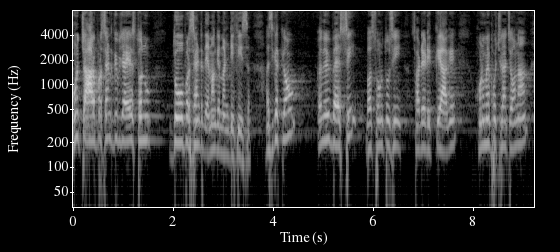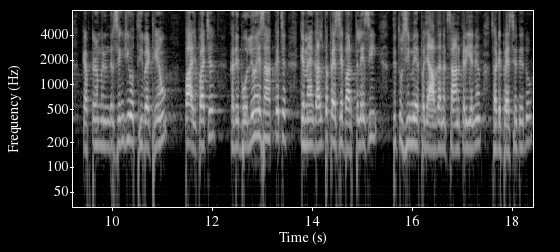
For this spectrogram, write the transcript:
ਹੁਣ 4% ਦੀ ਬਜਾਏ ਇਸ ਤੁਹਾਨੂੰ 2% ਦੇਵਾਂਗੇ ਮੰਡੀ ਫੀਸ ਅਸੀਂ ਕਿਹਾ ਕਿਉਂ? ਕਹਿੰਦੇ ਵੀ ਵੈਸੇ ਹੀ ਬਸ ਹੁਣ ਤੁਸੀਂ ਸਾਡੇ ਡਿੱਕੇ ਆ ਗਏ। ਹੁਣ ਮੈਂ ਪੁੱਛਣਾ ਚਾਹੁੰਦਾ, ਕੈਪਟਨ ਅਮਰਿੰਦਰ ਸਿੰਘ ਜੀ, ਉੱਥੇ ਹੀ ਬੈਠੇ ਹੋ, ਭਾਜਪਾ 'ਚ? ਕਦੇ ਬੋਲਿਓ ਇਸ ਹੱਕ 'ਚ ਕਿ ਮੈਂ ਗਲਤ ਪੈਸੇ ਵਰਤ ਲਏ ਸੀ ਤੇ ਤੁਸੀਂ ਮੇਰੇ ਪੰਜਾਬ ਦਾ ਨੁਕਸਾਨ ਕਰੀ ਜਾਂਦੇ ਹੋ, ਸਾਡੇ ਪੈਸੇ ਦੇ ਦਿਓ।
